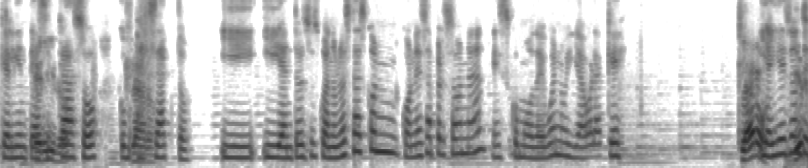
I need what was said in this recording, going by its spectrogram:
que alguien te hace caso, como, exacto. Y, y, entonces cuando no estás con, con esa persona, es como de, bueno, ¿y ahora qué? Claro. Y ahí es donde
